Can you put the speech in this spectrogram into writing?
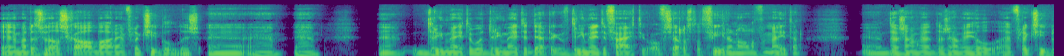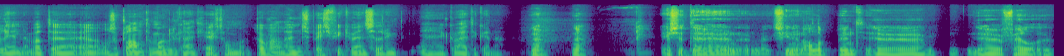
Uh, maar dat is wel schaalbaar en flexibel. Dus uh, uh, 3 meter wordt 3 meter 30 of 3 meter 50 of zelfs tot 4,5 meter. daar, zijn we, daar zijn we heel flexibel in. Wat onze klant de mogelijkheid geeft om toch wel hun specifieke wensen erin kwijt te kunnen. Ja. Is het misschien een ander punt? veel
